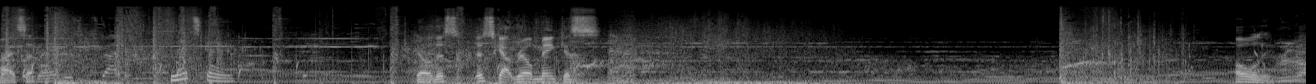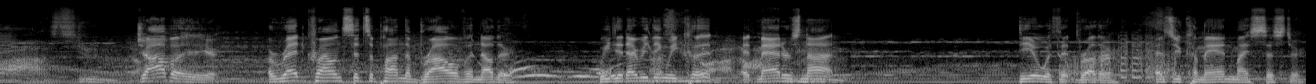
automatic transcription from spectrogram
Alright, so. Let's go. Yo, this this got real minkus. Holy. Java here. A red crown sits upon the brow of another. We did everything we could. It matters not. Deal with it, brother, as you command my sister.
